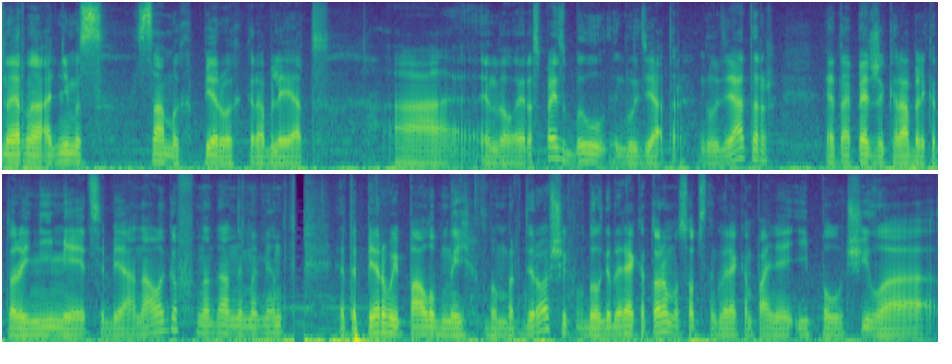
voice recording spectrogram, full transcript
наверное, одним из самых первых кораблей от а, Envil Aerospace был Гладиатор. Гладиатор это опять же корабль, который не имеет себе аналогов на данный момент. Это первый палубный бомбардировщик, благодаря которому, собственно говоря, компания и получила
